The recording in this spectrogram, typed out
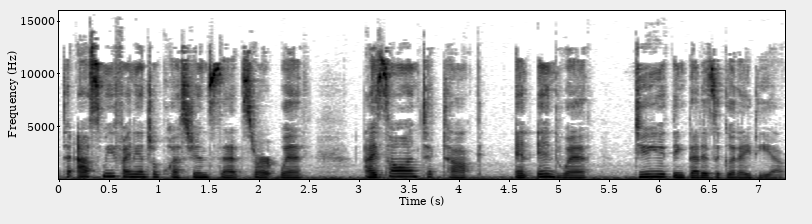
to ask me financial questions that start with, I saw on TikTok, and end with, Do you think that is a good idea?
